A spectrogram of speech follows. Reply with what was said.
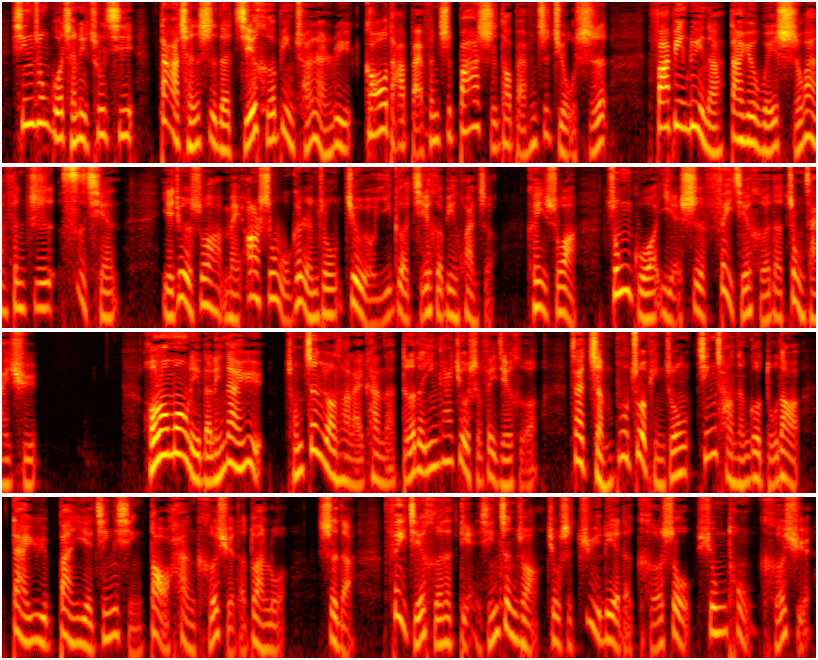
新中国成立初期，大城市的结核病传染率高达百分之八十到百分之九十，发病率呢大约为十万分之四千，也就是说啊，每二十五个人中就有一个结核病患者。可以说啊，中国也是肺结核的重灾区。《红楼梦》里的林黛玉，从症状上来看呢，得的应该就是肺结核。在整部作品中，经常能够读到黛玉半夜惊醒、盗汗咳血的段落。是的，肺结核的典型症状就是剧烈的咳嗽、胸痛、咳血，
